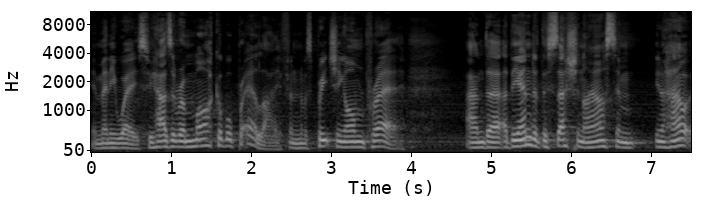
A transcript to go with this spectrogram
in many ways, who has a remarkable prayer life and was preaching on prayer. And uh, at the end of the session, I asked him, you know, how,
